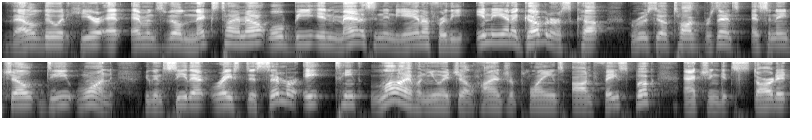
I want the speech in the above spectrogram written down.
That'll do it here at Evansville. Next time out, we'll be in Madison, Indiana for the Indiana Governor's Cup. Roostertail Talks presents SNHL D1. You can see that race December 18th live on UHL Hydroplanes on Facebook. Action gets started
